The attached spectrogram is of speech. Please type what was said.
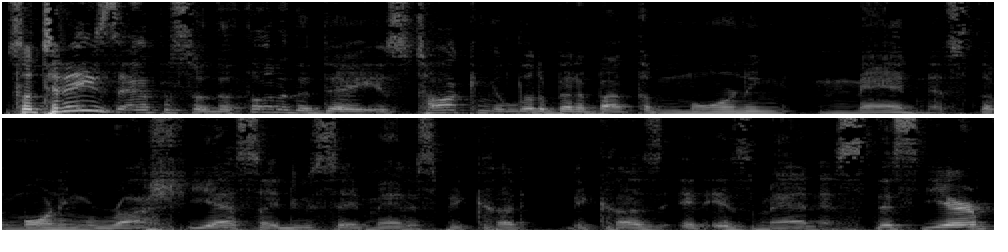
So today's episode, the thought of the day, is talking a little bit about the morning madness, the morning rush. Yes, I do say madness because because it is madness. This year,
